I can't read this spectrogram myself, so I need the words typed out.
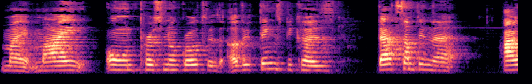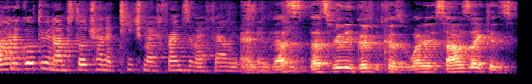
my my own personal growth with other things, because that's something that I want to go through, and I'm still trying to teach my friends and my family the same And that's thing. that's really good because what it sounds like is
